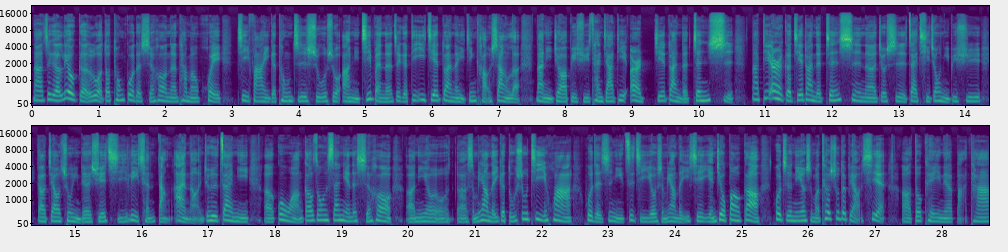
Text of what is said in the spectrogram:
那这个六个如果都通过的时候呢，他们会寄发一个通知书，说啊，你基本的这个第一阶段呢已经考上了，那你就要必须参加第二阶段的甄试。那第二个阶段的甄试呢，就是在其中你必须要交出你的学习历程档案啊，就是在你呃过往高中三年的时候，呃，你有呃什么样的一个读书计划，或者是你自己有什么样的一些研究报告，或者你有什么特殊的表现啊，都可以呢，把它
